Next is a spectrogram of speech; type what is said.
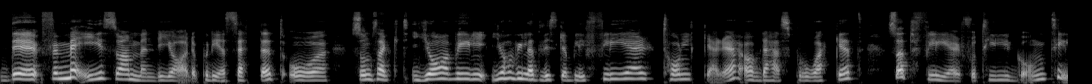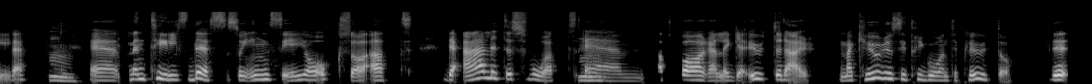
det, för mig så använder jag det på det sättet och som sagt, jag vill, jag vill att vi ska bli fler tolkare av det här språket så att fler får tillgång till det. Mm. Eh, men tills dess så inser jag också att det är lite svårt mm. eh, att bara lägga ut det där Merkurius i trigon till Pluto. Det,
